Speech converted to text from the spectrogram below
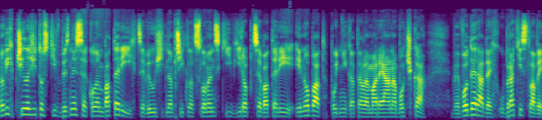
Nových příležitostí v biznise kolem baterií chce využít například slovenský výrobce baterií Inobat podnikatele Mariana Bočka. Ve Voderadech u Bratislavy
